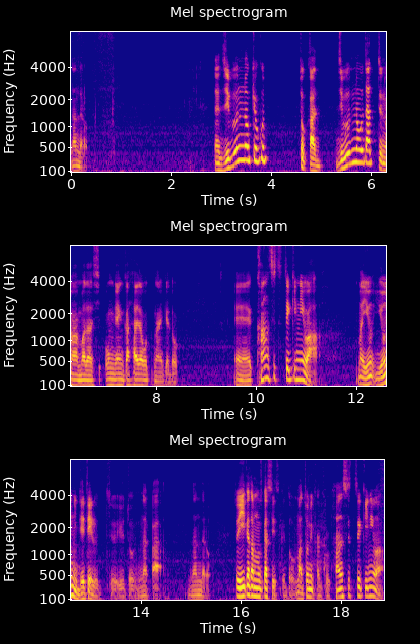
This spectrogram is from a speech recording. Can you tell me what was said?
ー、なんだろう。自分の曲とか自分の歌っていうのはまだ音源化されたことないけど、えー、間接的には、まあ、世に出てるっていうとなんかなんだろうちょ言い方難しいですけど、まあとにかく間接的には、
